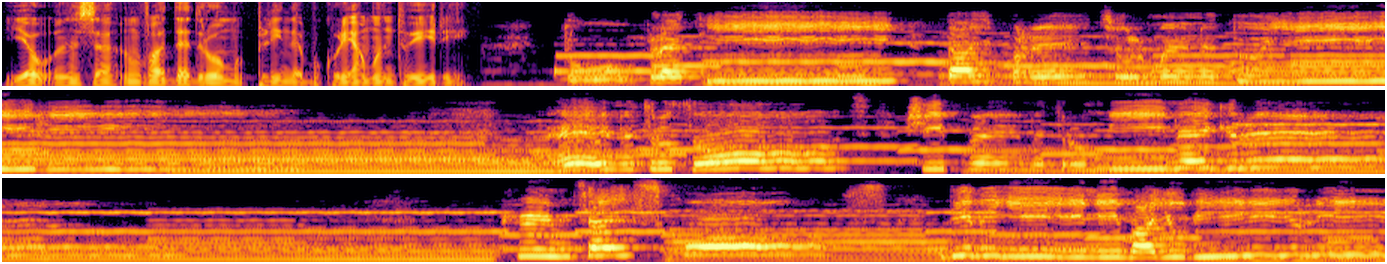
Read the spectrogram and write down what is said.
eu însă îmi văd de drum plin de bucuria mântuirii. Tu plăti, dai prețul mântuirii pentru toți și pentru mine greu. Când ți-ai scos din inima iubirii.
